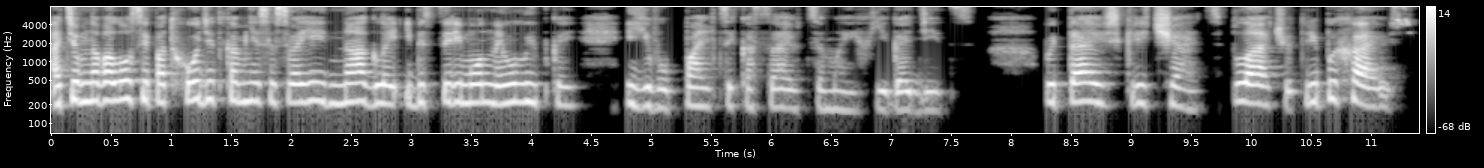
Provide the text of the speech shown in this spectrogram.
а темноволосый подходит ко мне со своей наглой и бесцеремонной улыбкой, и его пальцы касаются моих ягодиц. Пытаюсь кричать, плачу, трепыхаюсь,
